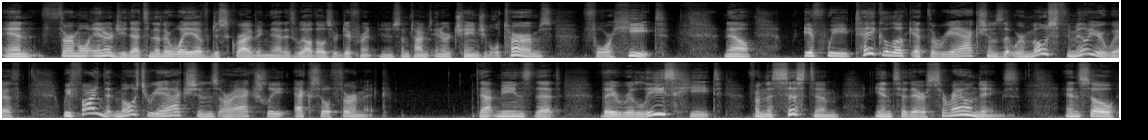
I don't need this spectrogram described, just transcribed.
And thermal energy, that's another way of describing that as well. Those are different, you know, sometimes interchangeable terms for heat. Now, if we take a look at the reactions that we're most familiar with, we find that most reactions are actually exothermic. That means that they release heat from the system into their surroundings. And so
